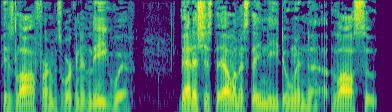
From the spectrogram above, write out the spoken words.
his law firm is working in league with. That is just the elements they need to win the lawsuit.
